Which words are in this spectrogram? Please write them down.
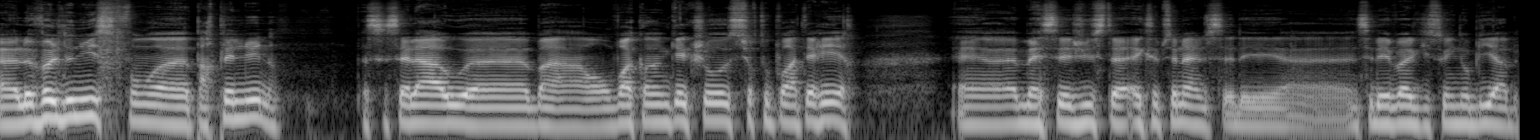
Euh, le vol de nuit se font euh, par pleine lune. Parce que c'est là où euh, bah, on voit quand même quelque chose, surtout pour atterrir. Euh, mais c'est juste euh, exceptionnel. C'est des, euh, des vols qui sont inoubliables.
